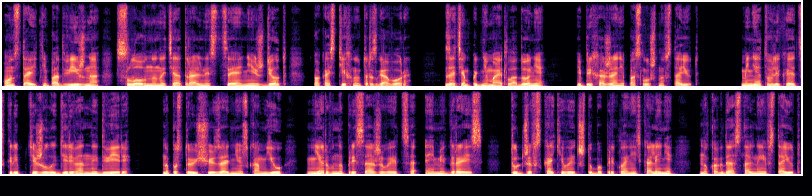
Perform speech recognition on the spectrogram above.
Он стоит неподвижно, словно на театральной сцене, и ждет, пока стихнут разговоры. Затем поднимает ладони, и прихожане послушно встают. Меня отвлекает скрип тяжелой деревянной двери. На пустующую заднюю скамью нервно присаживается Эми Грейс. Тут же вскакивает, чтобы преклонить колени, но когда остальные встают,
